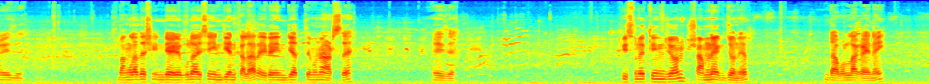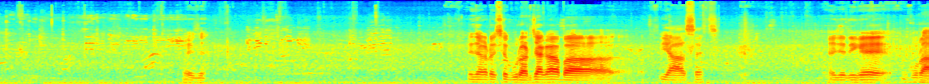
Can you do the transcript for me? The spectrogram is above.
এই যে, বাংলাদেশ, ইন্ডিয়া, এগুলো আছে ইন্ডিয়ান কালার এটা ইন্ডিয়াতে মনে আসছে। এই যে, পিছনে তিনজন, সামনে একজনের। ডাবল লাগায় নাই। এই যে। এই জায়গাটা হচ্ছে ঘোরার জায়গা বা ইয়া আছে। এই যেদিকে ঘোরা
